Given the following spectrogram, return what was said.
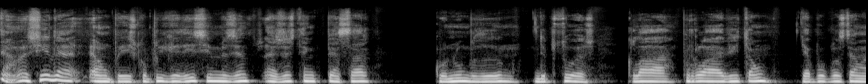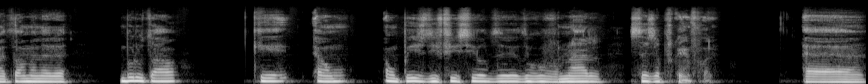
Não, a China é um país complicadíssimo, mas às vezes tem que pensar com o número de, de pessoas que lá, por lá habitam, que a população é de tal maneira brutal que é um, é um país difícil de, de governar, seja por quem for. Uh,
